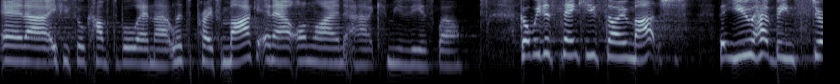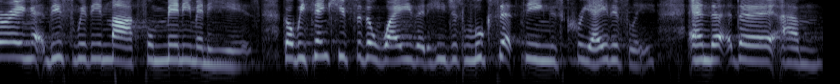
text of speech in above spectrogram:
and uh, if you feel comfortable, and uh, let's pray for Mark and our online uh, community as well. God, we just thank you so much that you have been stirring this within Mark for many, many years. God, we thank you for the way that he just looks at things creatively and the, the um,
